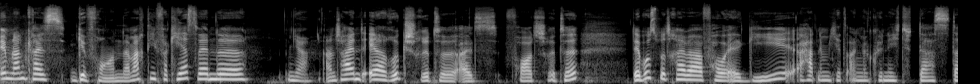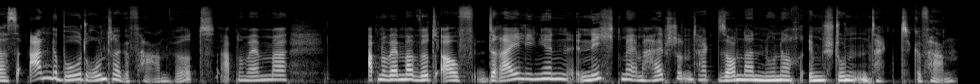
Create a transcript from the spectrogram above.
Im Landkreis Gifhorn, da macht die Verkehrswende ja anscheinend eher Rückschritte als Fortschritte. Der Busbetreiber VLG hat nämlich jetzt angekündigt, dass das Angebot runtergefahren wird. Ab November, ab November wird auf drei Linien nicht mehr im Halbstundentakt, sondern nur noch im Stundentakt gefahren.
